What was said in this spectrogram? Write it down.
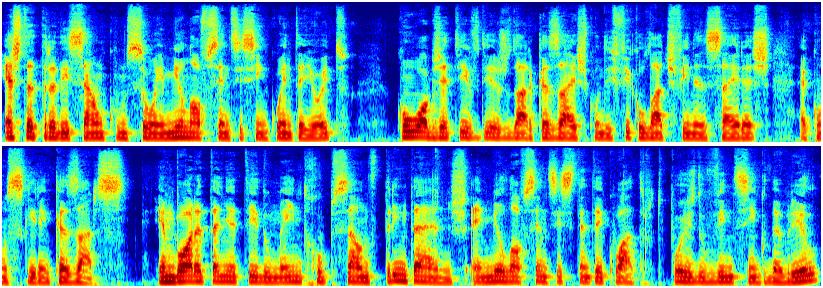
Esta tradição começou em 1958 com o objetivo de ajudar casais com dificuldades financeiras a conseguirem casar-se. Embora tenha tido uma interrupção de 30 anos em 1974, depois do 25 de Abril,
